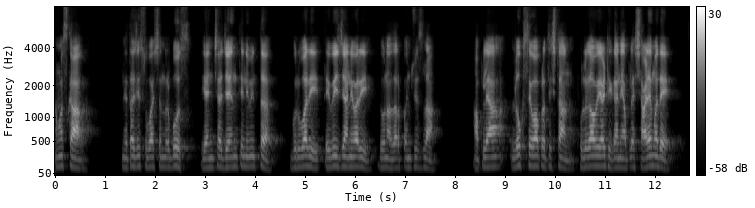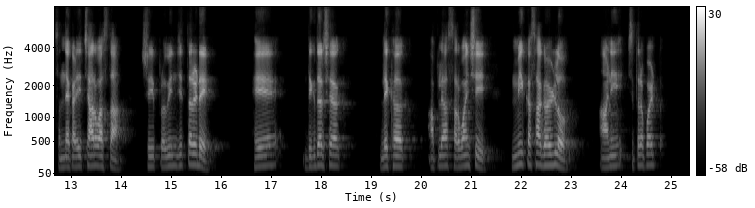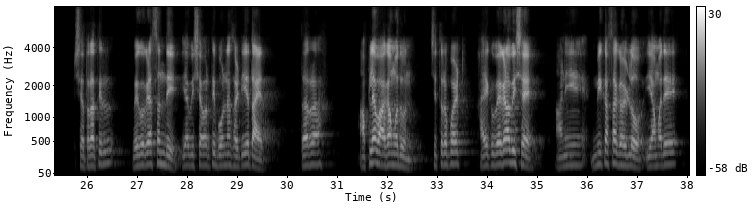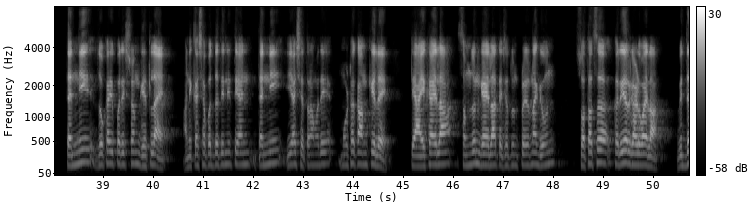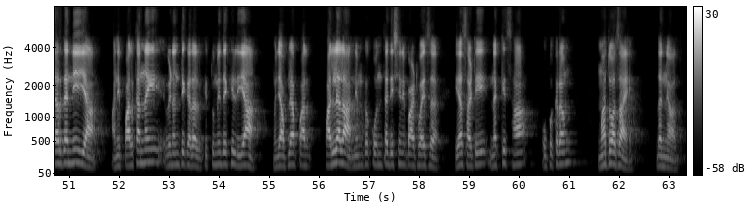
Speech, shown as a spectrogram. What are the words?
नमस्कार. नेताजी सुभाषचंद्र बोस यांच्या जयंतीनिमित्त गुरुवारी तेवीस जानेवारी दोन हजार पंचवीसला आपल्या लोकसेवा प्रतिष्ठान फुलगाव या ठिकाणी आपल्या शाळेमध्ये संध्याकाळी चार वाजता श्री प्रवीणजी तरडे हे दिग्दर्शक लेखक आपल्या सर्वांशी मी कसा घडलो आणि चित्रपट क्षेत्रातील वेगवेगळ्या संधी या विषयावरती बोलण्यासाठी येत आहेत. तर आपल्या भागामधून चित्रपट हा एक वेगळा विषय आणि मी कसा घडलो यामध्ये त्यांनी जो काही परिश्रम घेतलाय आणि कशा पद्धतीने त्यां त्यांनी या क्षेत्रामध्ये मोठं काम केलंय ते ऐकायला समजून घ्यायला त्याच्यातून प्रेरणा घेऊन स्वतःचं करिअर घडवायला विद्यार्थ्यांनी या आणि पालकांनाही विनंती कराल की तुम्ही देखील या. म्हणजे आपल्या पाल पाल्याला नेमकं कोणत्या दिशेने पाठवायचं यासाठी नक्कीच हा उपक्रम महत्त्वाचा आहे. धन्यवाद.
